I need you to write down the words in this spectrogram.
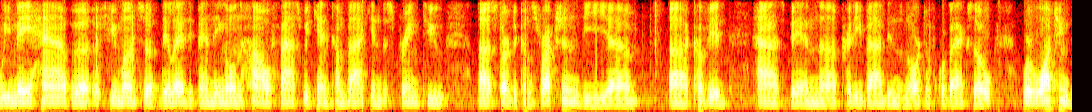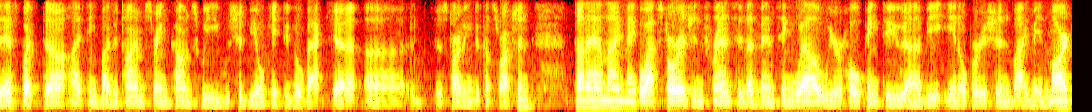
We may have a few months of delay depending on how fast we can come back in the spring to start the construction. The um, COVID has been pretty bad in the north of Quebec, so we're watching this. But I think by the time spring comes, we should be okay to go back starting the construction. Tonnerre 9 MW storage in France is advancing well. We are hoping to uh, be in operation by mid-March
